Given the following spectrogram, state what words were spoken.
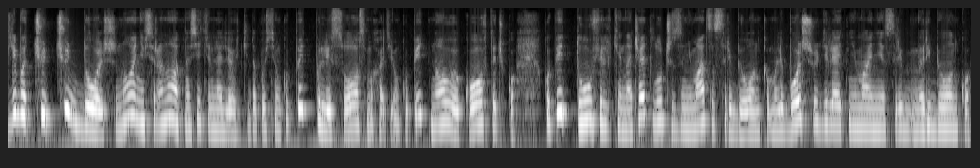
либо чуть-чуть дольше, но они все равно относительно легкие. Допустим, купить пылесос, мы хотим купить новую кофточку, купить туфельки, начать лучше заниматься с ребенком или больше уделять внимание ребенку,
